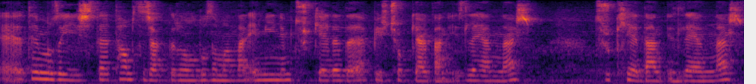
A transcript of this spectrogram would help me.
E, Temmuz ayı işte tam sıcakların olduğu zamanlar eminim Türkiye'de de birçok yerden izleyenler, Türkiye'den izleyenler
